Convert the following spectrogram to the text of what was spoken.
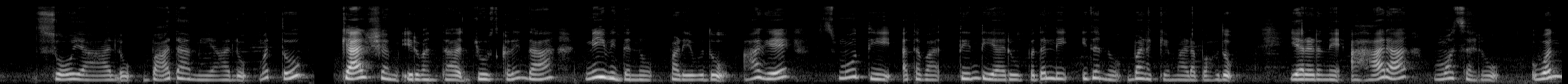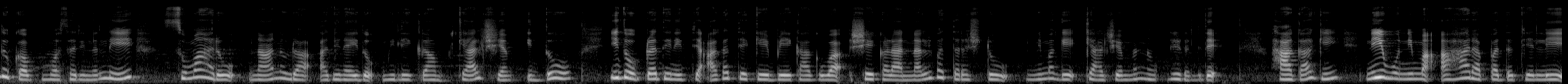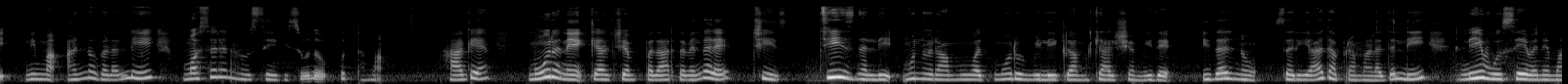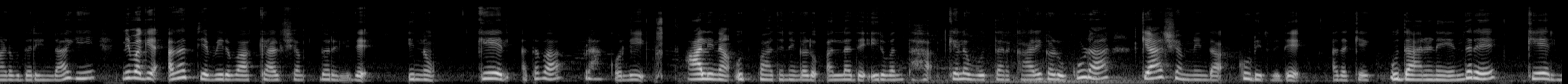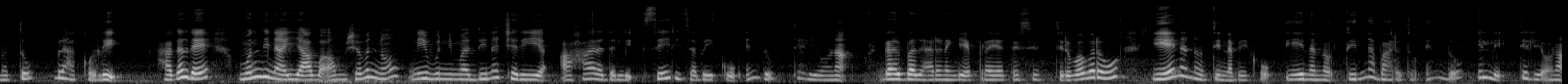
ಸೋಯಾ ಹಾಲು, ಬಾದಾಮಿ ಹಾಲು ಮತ್ತು ಕ್ಯಾಲ್ಶಿಯಂ ಇರುವಂಥ ಜ್ಯೂಸ್ಗಳಿಂದ ನೀವಿದನ್ನು ಪಡೆಯುವುದು. ಹಾಗೆ ಸ್ಮೂತಿ ಅಥವಾ ತಿಂಡಿಯ ರೂಪದಲ್ಲಿ ಇದನ್ನು ಬಳಕೆ ಮಾಡಬಹುದು. ಎರಡನೇ ಆಹಾರ, ಮೊಸರು. ಒಂದು ಕಪ್ ಮೊಸರಿನಲ್ಲಿ ಸುಮಾರು ನಾನ್ನೂರ ಹದಿನೈದು ಮಿಲಿಗ್ರಾಂ ಕ್ಯಾಲ್ಶಿಯಂ ಇದ್ದು, ಇದು ಪ್ರತಿನಿತ್ಯ ಅಗತ್ಯಕ್ಕೆ ಬೇಕಾಗುವ ಶೇಕಡ ನಲವತ್ತರಷ್ಟು ನಿಮಗೆ ಕ್ಯಾಲ್ಶಿಯಮನ್ನು ನೀಡಲಿದೆ. ಹಾಗಾಗಿ ನೀವು ನಿಮ್ಮ ಆಹಾರ ಪದ್ಧತಿಯಲ್ಲಿ, ನಿಮ್ಮ ಹಣ್ಣುಗಳಲ್ಲಿ ಮೊಸರನ್ನು ಸೇವಿಸುವುದು ಉತ್ತಮ. ಹಾಗೆ ಮೂರನೇ ಕ್ಯಾಲ್ಶಿಯಂ ಪದಾರ್ಥವೆಂದರೆ ಚೀಸ್. ಚೀಸ್ನಲ್ಲಿ ಮುನ್ನೂರ ಮೂವತ್ತ್ಮೂರು ಮಿಲಿಗ್ರಾಮ್ ಕ್ಯಾಲ್ಶಿಯಂ ಇದೆ. ಇದನ್ನು ಸರಿಯಾದ ಪ್ರಮಾಣದಲ್ಲಿ ನೀವು ಸೇವನೆ ಮಾಡುವುದರಿಂದಾಗಿ ನಿಮಗೆ ಅಗತ್ಯವಿರುವ ಕ್ಯಾಲ್ಶಿಯಂ ದೊರೆಯಲಿದೆ. ಇನ್ನು ಕೇಲ್ ಅಥವಾ ಬ್ರಾಕೋಲಿ. ಹಾಲಿನ ಉತ್ಪಾದನೆಗಳು ಅಲ್ಲದೆ ಇರುವಂತಹ ಕೆಲವು ತರಕಾರಿಗಳು ಕೂಡ ಕ್ಯಾಲ್ಶಿಯಂನಿಂದ ಕೂಡಿರಲಿದೆ. ಅದಕ್ಕೆ ಉದಾಹರಣೆ ಎಂದರೆ ಕೇಲ್ ಮತ್ತು ಬ್ರಾಕೋಲಿ. ಹಾಗಾದರೆ ಮುಂದಿನ ಯಾವ ಅಂಶವನ್ನು ನೀವು ನಿಮ್ಮ ದಿನಚರಿಯ ಆಹಾರದಲ್ಲಿ ಸೇರಿಸಬೇಕು ಎಂದು ತಿಳಿಯೋಣ. ಗರ್ಭಧಾರಣೆಗೆ ಪ್ರಯತ್ನಿಸುತ್ತಿರುವವರು ಏನನ್ನು ತಿನ್ನಬೇಕು, ಏನನ್ನು ತಿನ್ನಬಾರದು ಎಂದು ಇಲ್ಲಿ ತಿಳಿಯೋಣ.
